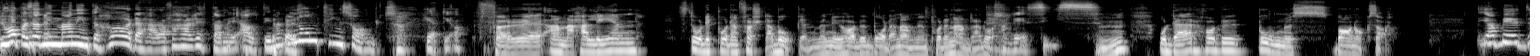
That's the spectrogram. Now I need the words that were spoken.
nu hoppas jag att min man inte hör det här för han rättar mig alltid. Men någonting sånt heter jag. För eh, Anna Hallén står det på den första boken men nu har du båda namnen på den andra då. Ja. Precis. Mm. Och där har du bonusbarn också. Ja, med,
